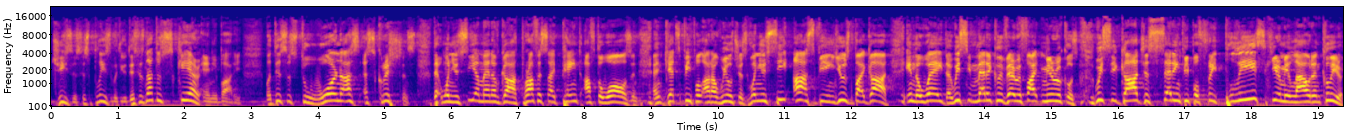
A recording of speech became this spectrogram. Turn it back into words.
Jesus is pleased with you. This is not to scare anybody, but this is to warn us as Christians that when you see a man of God prophesy paint off the walls and, and gets people out of wheelchairs, when you see us being used by God in the way that we see medically verified miracles, we see God just setting people free, please hear me loud and clear.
